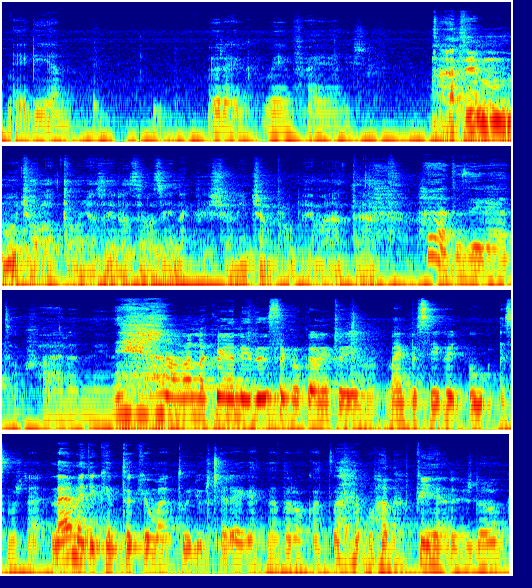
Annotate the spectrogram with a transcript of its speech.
Még ilyen öreg vénfejjel is. Hát én úgy hallottam, hogy azért ezzel az énekléssel nincsen probléma, hát tehát Hát azért el tudok fáradni. Néha vannak olyan időszakok, amikor megbeszéljük, hogy ú, ez most ne. nem. egyébként tök jó, mert tudjuk cserélgetni a dalokat, vannak pihenős dolog.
